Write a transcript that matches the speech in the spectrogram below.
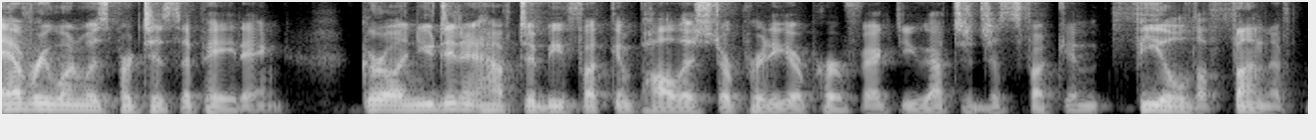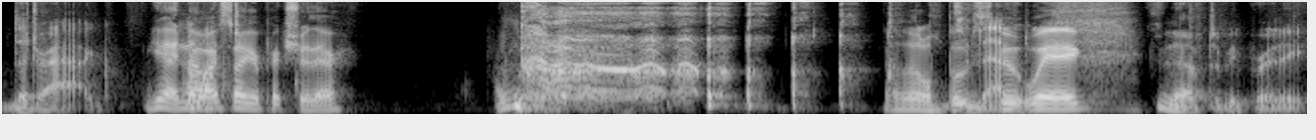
Everyone was participating. Girl, and you didn't have to be fucking polished or pretty or perfect. You got to just fucking feel the fun of the drag. Yeah, no, I loved saw your picture there. A little boot scoot wig. Didn't have to be pretty.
